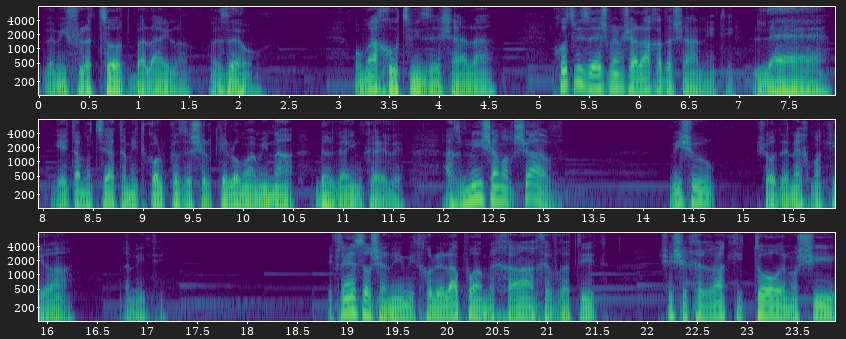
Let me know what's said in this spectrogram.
ומפלצות בלילה, וזהו. ומה חוץ מזה? שאלה. חוץ מזה, יש ממשלה חדשה, עניתי. לא, היא הייתה מוציאה תמיד קול כזה של כלא מאמינה ברגעים כאלה. אז מי שם עכשיו? מישהו שעוד אינך מכירה, עניתי. לפני עשר שנים התחוללה פה המחאה החברתית ששחררה קיטור אנושי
